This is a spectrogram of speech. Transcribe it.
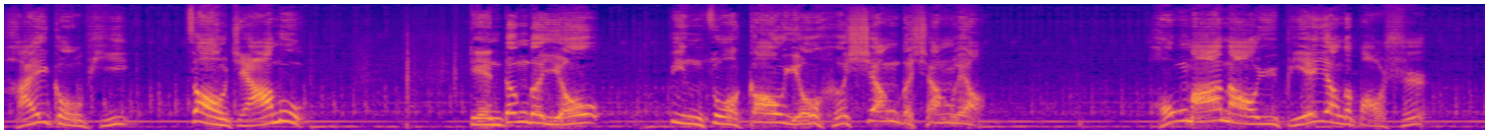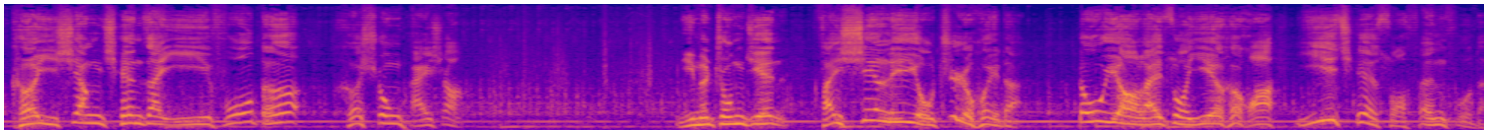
海狗皮、皂荚木、点灯的油，并做膏油和香的香料。红玛瑙与别样的宝石，可以镶嵌在以福德和胸牌上。你们中间凡心里有智慧的，都要来做耶和华一切所吩咐的。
